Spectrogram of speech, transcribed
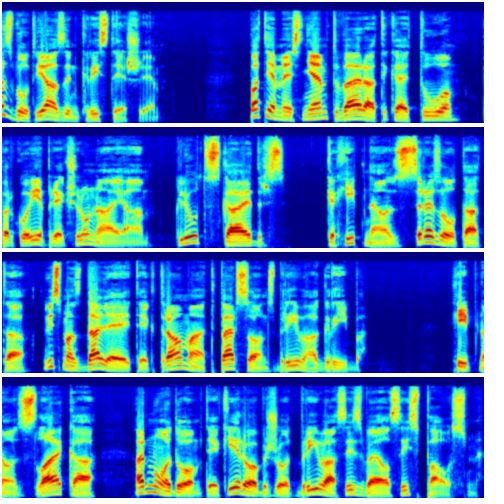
Kas būtu jāzina kristiešiem? Pat ja mēs ņemtu vērā tikai to, par ko iepriekš runājām, kļūtu skaidrs, ka hipnozes rezultātā vismaz daļēji tiek traumēta personas brīvā griba. Hipnozes laikā ar nodomu tiek ierobežot brīvās izvēles izpausme.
